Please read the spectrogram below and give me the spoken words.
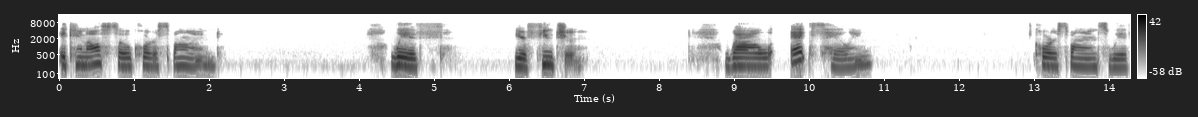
it can also correspond with your future, while exhaling corresponds with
